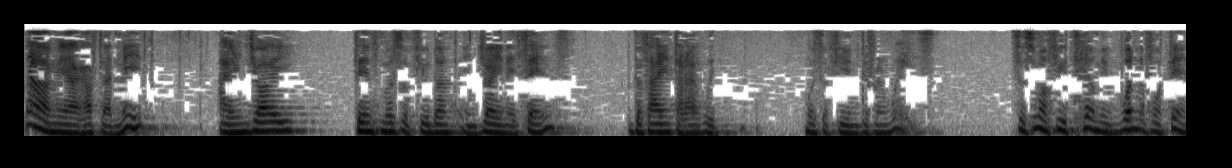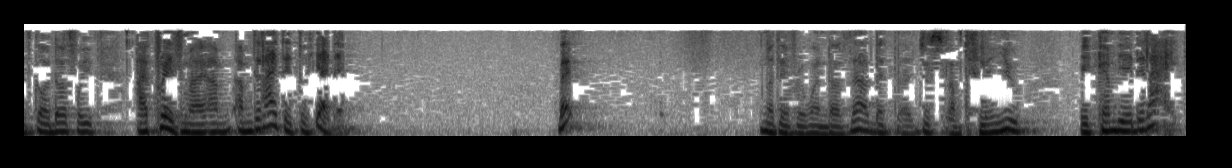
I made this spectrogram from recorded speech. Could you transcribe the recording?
Now, I mean, I have to admit, I enjoy things most of you don't enjoy in a sense because I interact with most of you in different ways. So some of you tell me wonderful things God does for you. I praise my, I, I'm, I'm delighted to hear them. But not everyone does that, but uh, just I'm telling you, it can be a delight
